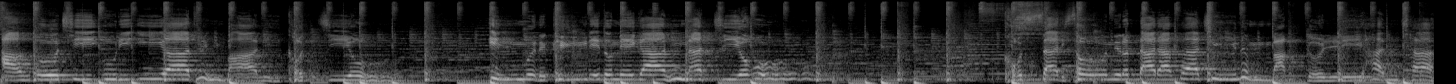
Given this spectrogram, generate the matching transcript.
아버지 우리 아들 많이 컸지요. 인물은 그래도 내가 낫지요 곧살이 손으로 따라가 주는 막걸리 한잔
